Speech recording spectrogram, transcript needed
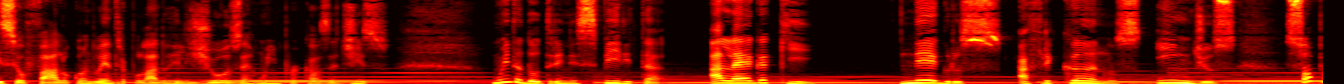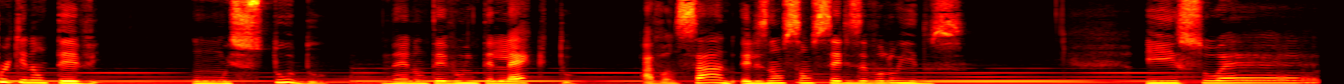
isso eu falo quando entra para o lado religioso é ruim por causa disso. Muita doutrina espírita alega que negros, africanos, índios, só porque não teve um estudo, né, não teve um intelecto avançado, eles não são seres evoluídos. E isso é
